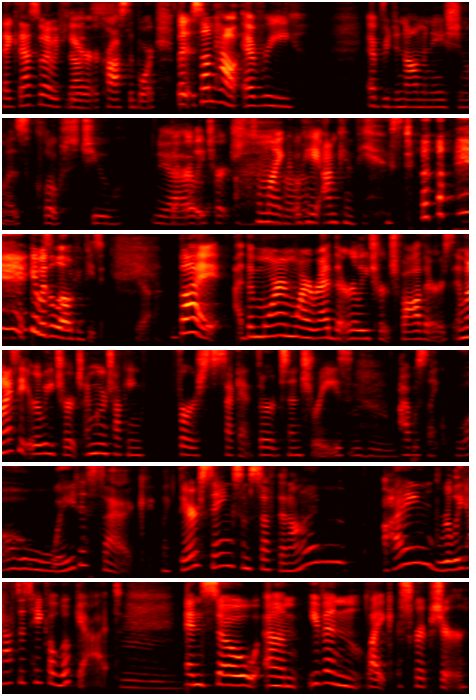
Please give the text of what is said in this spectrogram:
Like that's what I would hear That's- across the board. But somehow every every denomination was close to Yeah. Uh-huh. the early church. So I'm like, okay, I'm confused. it was a little confusing. Yeah. But the more and more I read the early church fathers, and when I say early church, I mean we're talking first, second, third centuries. Mm-hmm. I was like, whoa, wait a sec. Like they're saying some stuff that I'm I really have to take a look at. Mm. And so um even like scripture,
